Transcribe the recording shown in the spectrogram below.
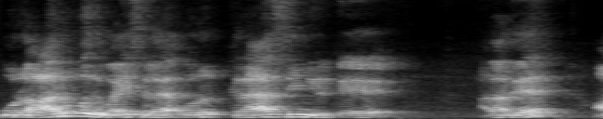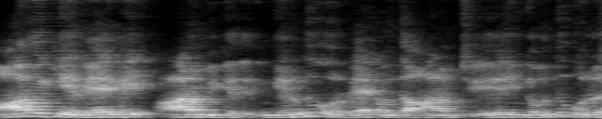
ஒரு அறுபது வயசுல ஒரு கிராசிங் இருக்கு. அதாவது ஆரோக்கிய ரேகை ஆரம்பிக்கிறது இங்கிருந்து ஒரு ரேகை வந்து ஆரம்பிச்சு இங்க வந்து ஒரு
